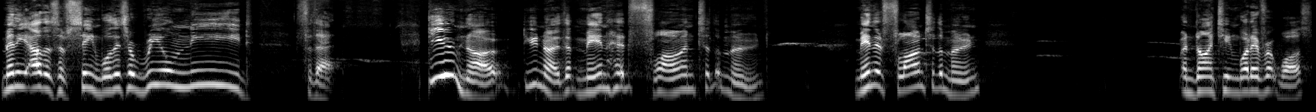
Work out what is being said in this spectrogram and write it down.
many others have seen, well, there's a real need for that. Do you know, do you know that men had flown to the moon? Men had flown to the moon in 19, whatever it was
